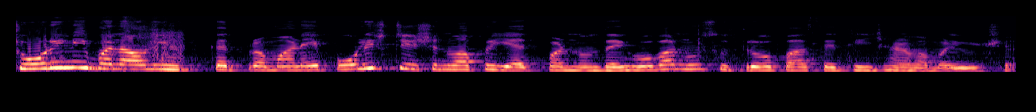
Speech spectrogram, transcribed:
ચોરીની બનાવની હકીકત પ્રમાણે પોલીસ સ્ટેશનમાં ફરિયાદ પણ નોંધાઈ હોવાનું સૂત્રો પાસેથી જાણવા મળ્યું છે.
